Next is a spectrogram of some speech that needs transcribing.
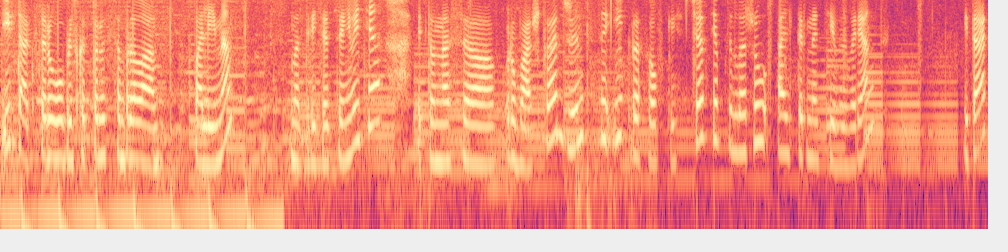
Итак, второй образ, который собрала Полина. Смотрите, оценивайте. Это у нас э, рубашка, джинсы и кроссовки. Сейчас я предложу альтернативный вариант. Итак,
